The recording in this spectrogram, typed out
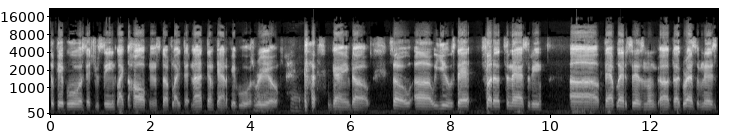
the pit bulls that you see like the hawk and stuff like that. Not them kind of pit bulls, real right. game dogs. So uh, we use that for the tenacity, uh, the athleticism, uh, the aggressiveness.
